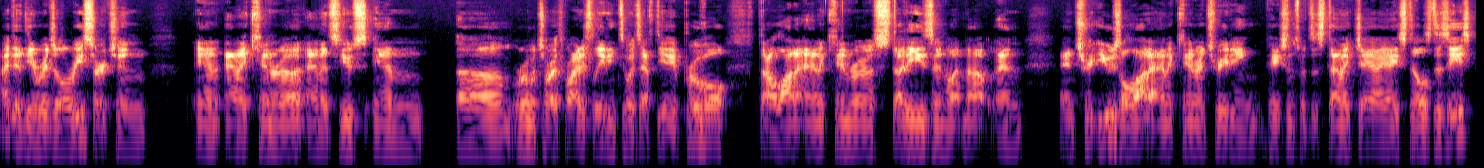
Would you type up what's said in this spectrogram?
I did the original research in, in anakinra and its use in um, rheumatoid arthritis, leading to its FDA approval. There are a lot of anakinra studies and whatnot, and and treat, use a lot of anakinra in treating patients with systemic JIA Still's disease.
